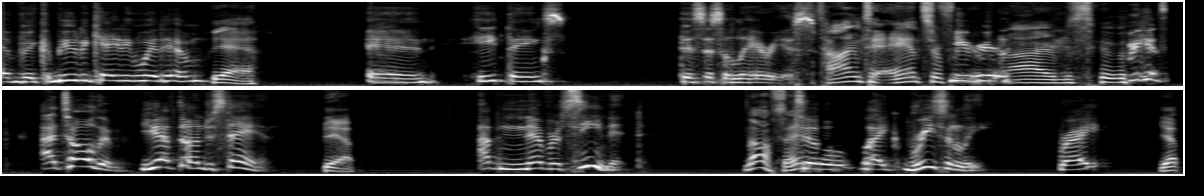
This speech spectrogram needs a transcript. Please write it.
have been communicating with him, Yeah. and he thinks this is hilarious. Time to answer for He your really- crimes. Because I told him, you have to understand, Yeah. I've never seen it No, same. till like recently, right? Yep.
